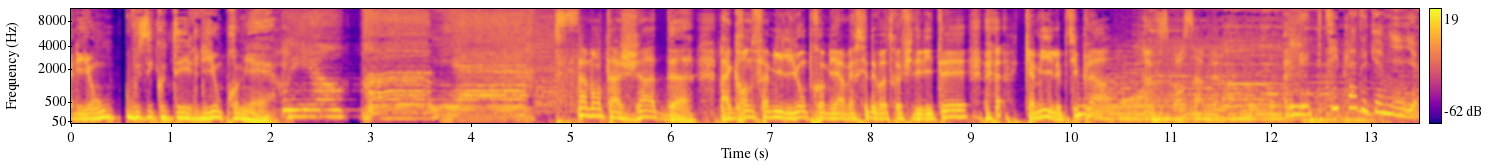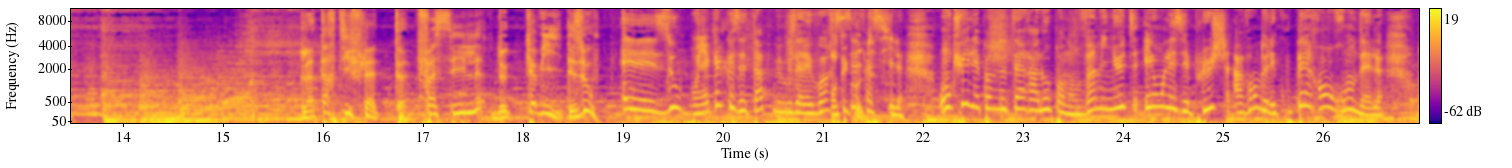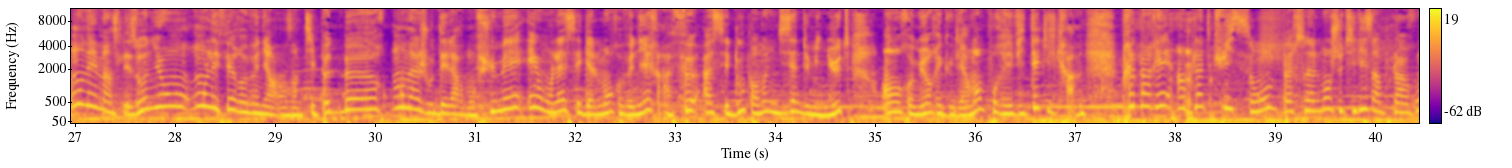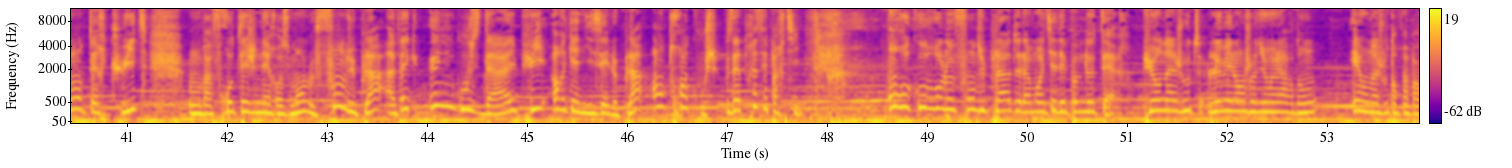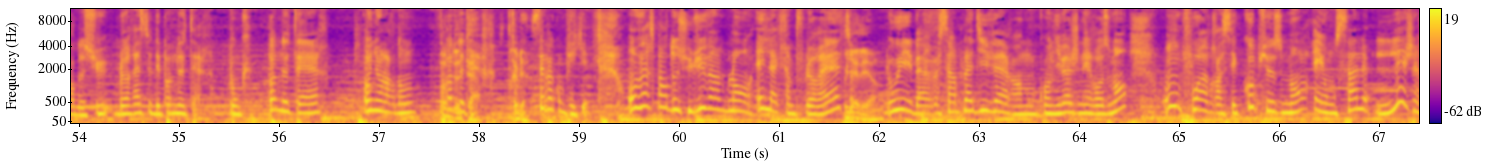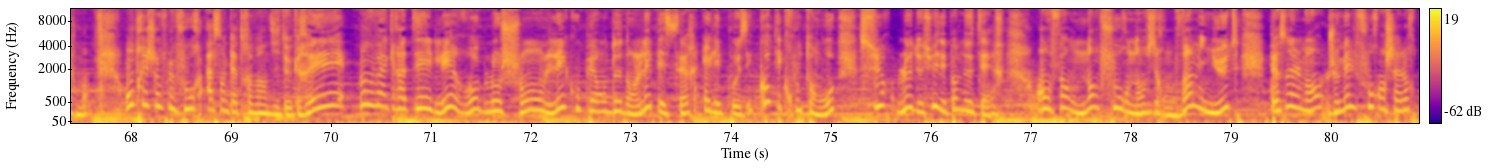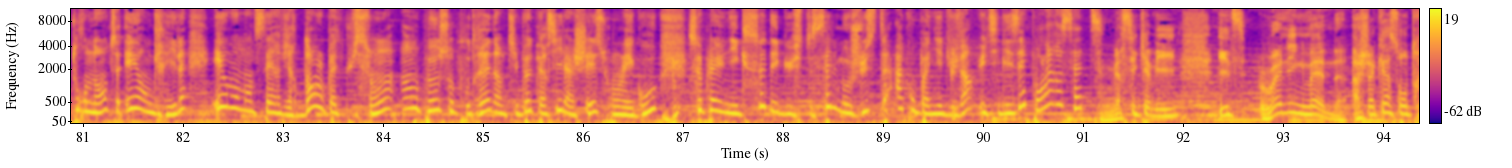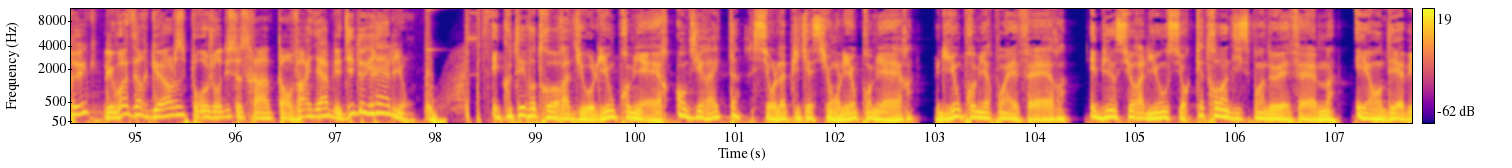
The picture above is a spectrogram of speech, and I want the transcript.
À Lyon, vous écoutez Lyon Première. Samantha Jade, la grande famille Lyon Première. Merci de votre fidélité. Camille, les petits plats, indispensables. Les petits plats de Camille. La tartiflette, facile de Camille et Zou. Et zou, bon, il y a quelques étapes, mais vous allez voir, c'est facile. On cuit les pommes de terre à l'eau pendant 20 minutes et on les épluche avant de les couper en rondelles. On émince les oignons, on les fait revenir dans un petit peu de beurre, on ajoute des lardons fumés et on laisse également revenir à feu assez doux pendant une dizaine de minutes en remuant régulièrement pour éviter qu'ils crament. Préparer un plat de cuisson. Personnellement, j'utilise un plat rond en terre cuite. On va frotter généreusement le fond du plat avec une gousse d'ail, puis organiser le plat en trois couches. Vous êtes prêts C'est parti. On recouvre le fond du plat de la moitié des pommes de terre. Puis on ajoute le mélange oignon et lardon. Et on ajoute enfin par-dessus le reste des pommes de terre. Donc pommes de terre, oignon lardon, pommes, de, terre. Très bien. C'est pas compliqué. On verse par-dessus du vin blanc et de la crème fleurette. Faut y aller, hein. Oui, bah, c'est un plat d'hiver, hein, donc on y va généreusement. On poivre assez copieusement et on sale légèrement. On préchauffe le four à 190 degrés. On va gratter les reblochons, les couper en deux dans l'épaisseur et les poser côté croûte en haut sur le dessus des pommes de terre. Enfin, on enfourne environ 20 minutes. Personnellement, je mets le four en chaleur tournante et en grill. Et au moment de servir dans le plat de cuisson, on peut saupoudrer d'un petit peu de persil haché selon les goûts. Ce plat unique se déguste, c'est le mot juste, accompagné du vin utilisé pour la recette. Merci Camille. It's Running Men. À chacun son truc. Les Weather Girls, pour aujourd'hui, ce sera un temps variable et 10 degrés à Lyon. Écoutez votre radio Lyon Première en direct sur l'application Lyon Première, lyonpremière.fr et bien sûr à Lyon sur 90.2 FM et en DAB+.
